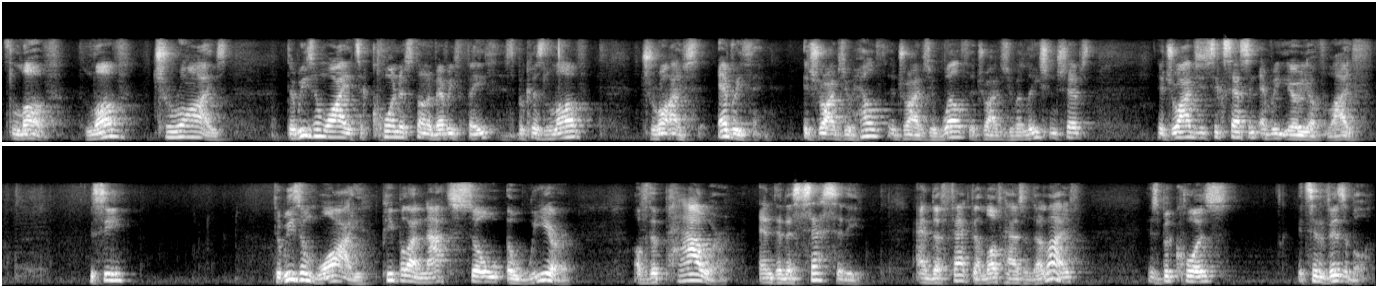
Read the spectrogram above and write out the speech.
It's love. Love drives. The reason why it's a cornerstone of every faith is because love drives everything. It drives your health, it drives your wealth, it drives your relationships, it drives your success in every area of life. You see, the reason why people are not so aware of the power and the necessity and the effect that love has in their life is because it's invisible.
